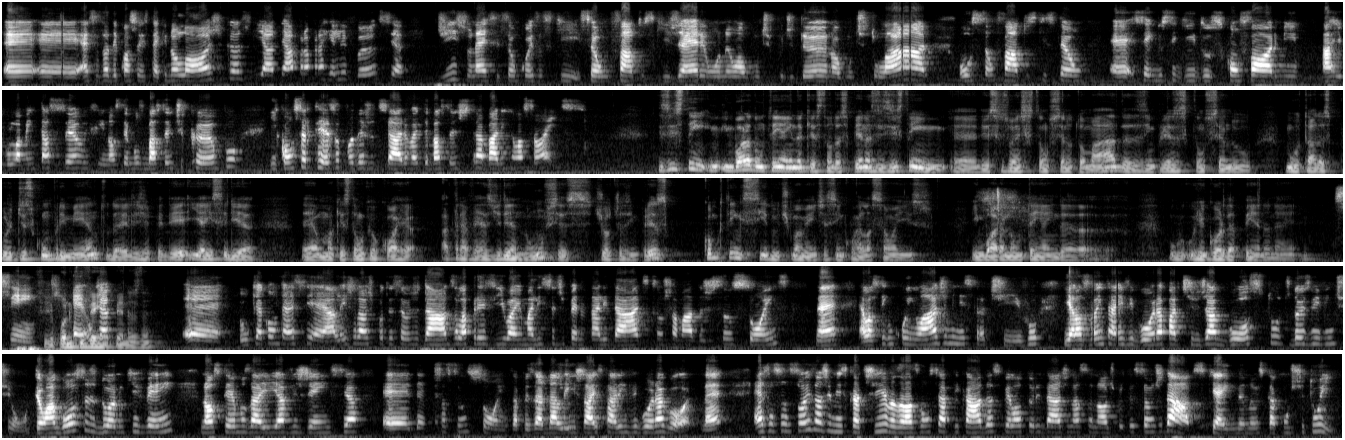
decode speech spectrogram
é, é, essas adequações tecnológicas e até a própria relevância disso, né? Se são coisas que são fatos que geram ou não algum tipo de dano, algum titular, ou são fatos que estão é, sendo seguidos conforme a regulamentação. Enfim, nós temos bastante campo e com certeza o Poder Judiciário vai ter bastante trabalho em relação a isso. Existem, embora não tenha ainda a questão das penas, existem é, decisões que estão sendo tomadas, empresas que estão sendo multadas por descumprimento da LGPD, e aí seria é, uma questão que ocorre através de denúncias de outras empresas. Como que tem sido ultimamente assim com relação a isso? Embora não tenha ainda o, o rigor da pena, né? Sim. Ou seja, ano é, que vem que, apenas, né? É, o que acontece é, a Lei Geral de Proteção de Dados, ela previu aí uma lista de penalidades, que são chamadas de sanções, né? Elas têm cunho administrativo e elas vão entrar em vigor a partir de agosto de 2021. Então, agosto do ano que vem, nós temos aí a vigência é, dessas sanções, apesar da lei já estar em vigor agora, né? Essas sanções administrativas, elas vão ser aplicadas pela Autoridade Nacional de Proteção de Dados, que ainda não está constituída.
